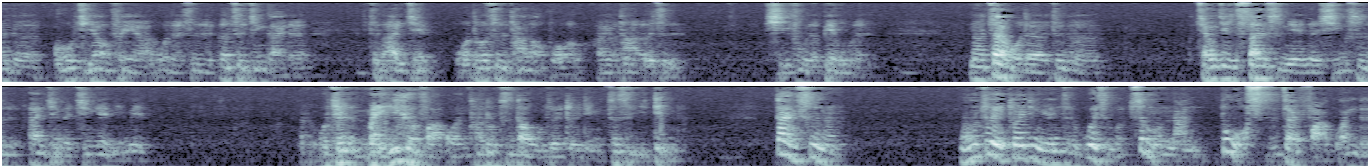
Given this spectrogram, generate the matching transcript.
那个国务机要费啊，或者是二次精改的这个案件，我都是他老婆还有他儿子媳妇的辩护人。那在我的这个将近三十年的刑事案件的经验里面，我觉得每一个法官他都知道无罪推定，这是一定的。但是呢，无罪推定原则为什么这么难落实在法官的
